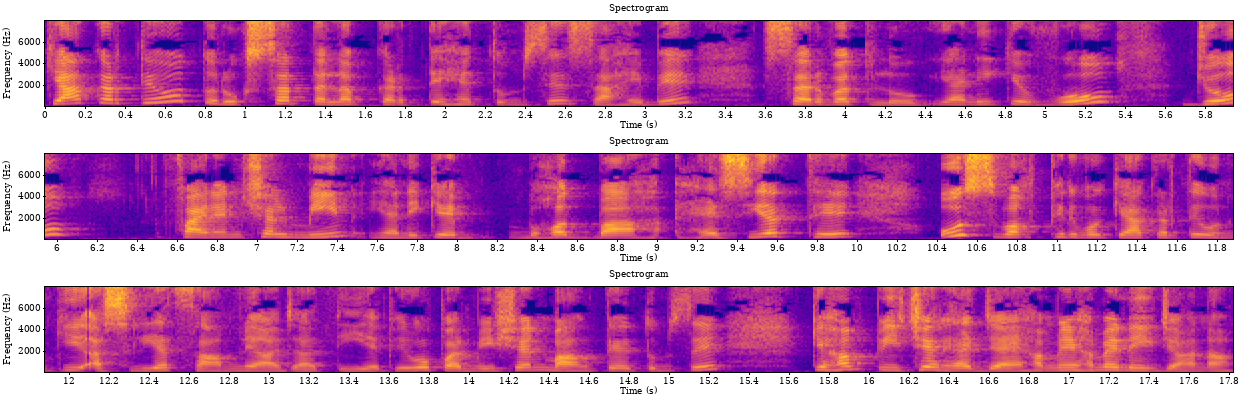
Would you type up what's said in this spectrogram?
کیا کرتے ہو؟ تو رخصت طلب کرتے ہیں تم سے صاحب سروت لوگ۔ یعنی کہ وہ جو فائنینشیل مین یعنی کہ بہت با حیثیت تھے، اس وقت پھر وہ کیا کرتے، ان کی اصلیت سامنے آ جاتی ہے۔ پھر وہ پرمیشن مانگتے ہیں تم سے کہ ہم پیچھے رہ جائیں، ہمیں ہمیں نہیں جانا۔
